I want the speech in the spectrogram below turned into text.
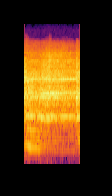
Yes.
